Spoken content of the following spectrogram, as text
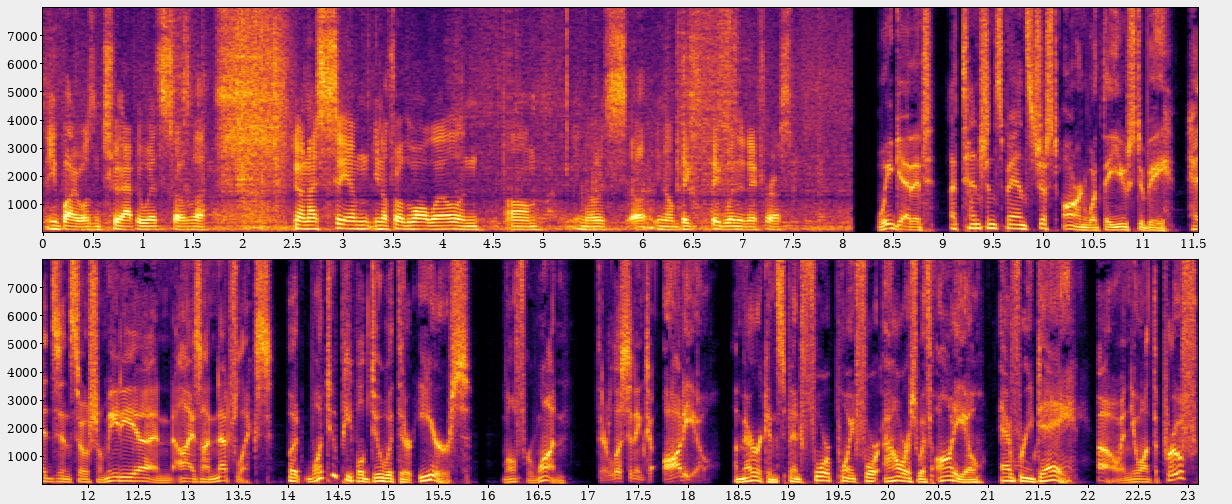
he probably wasn't too happy with. So. Uh, you know, nice to see him, you know, throw the ball well, and um, you know, it's uh, you know, big big win today for us. We get it. Attention spans just aren't what they used to be heads in social media and eyes on Netflix. But what do people do with their ears? Well, for one, they're listening to audio. Americans spend 4.4 hours with audio every day. Oh, and you want the proof?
